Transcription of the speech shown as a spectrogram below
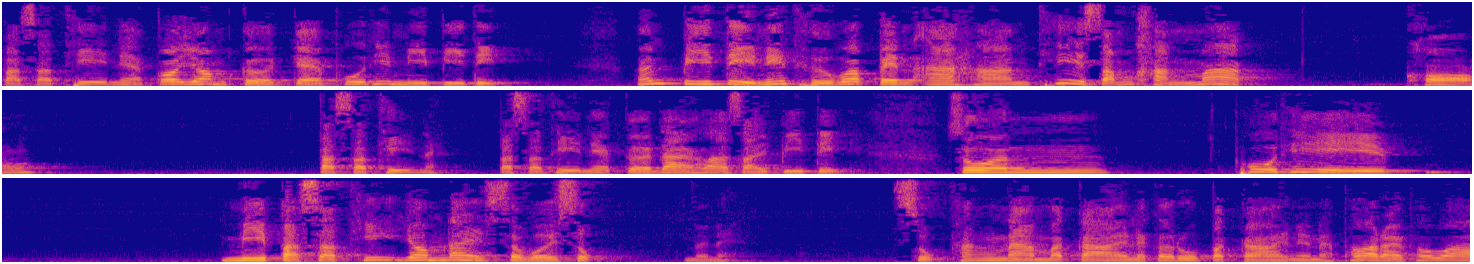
ปัสสัทธิเนี่ยก็ย่อมเกิดแก่ผู้ที่มีปีติเนั้นปีตินี้ถือว่าเป็นอาหารที่สำคัญมากของปัสสธินะปัสสธิเนี่ยเกิดได้เพราะอาศัยปีติ ส่วนผู้ที่มีปัสสธิย่อมได้เสวยสุขเนี่ยนะสุขทั้งนามกายและก็รูปกายเนี่ยนะเพราะอะไรเพราะว่า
